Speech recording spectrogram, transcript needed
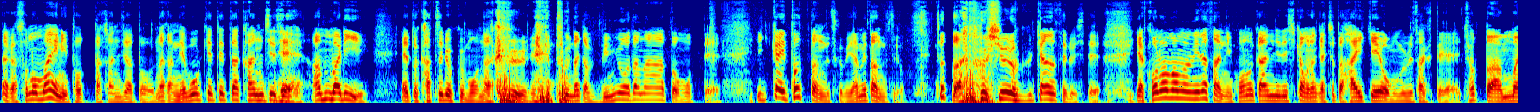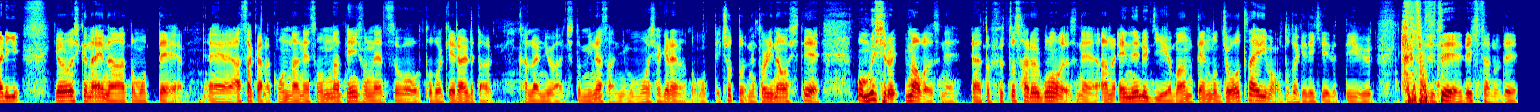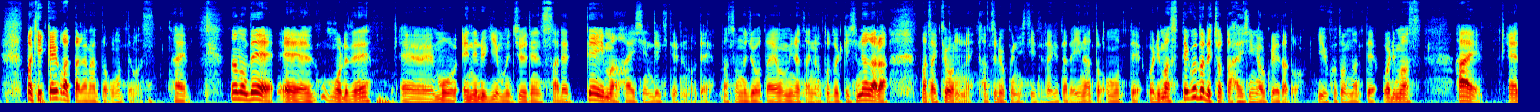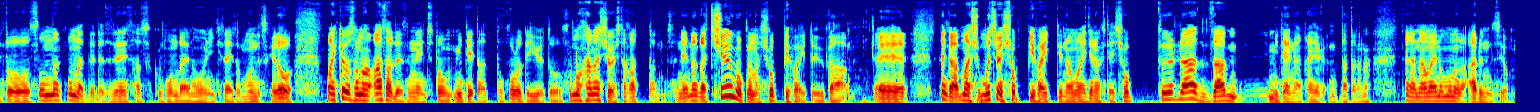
なんかその前に撮った感じだと、なんか寝ぼけてた感じで、あんまり、えっと、活力もなく、えっと、なんか微妙だなと思って、一回撮ったんですけど、やめたんですよ。ちょっとあの、収録キャンセルして、いや、このまま皆さんにこの感じで、しかもなんかちょっと背景音もうるさくて、ちょっとあんまりよろしくないなと思って、えー、朝からこんなね、そんなテンションのやつを届けられたからには、ちょっと皆さんにも申し訳ないなと思って、ちょっとね、取り直して、もうむしろ今はですね、えっと、フットサル後のですね、あの、エネルギーが満点の状態で今お届けできているっていう形でできたので、まあ、結果良かったかなと思ってます。はい。なので、えー、これでね、えー、もうエネルギーも充電されて、今配信できてるので、まあ、その状態を皆さんにお届けしながら、また今日のね、活力にしていただけたらいいなと思っております。ということで、ちょっと配信が遅れたということになっております。はい。えっ、ー、と、そんなこんなでですね、早速本題の方に行きたいと思うんですけど、まあ今日その朝ですね、ちょっと見てたところで言うと、この話をしたかったんですね。なんか中国のショッピファイというか、えー、なんかまあもちろんショッピファイっていう名前じゃなくて、ショップラザみたいな感じだったかな。だから名前のものがあるんですよ。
